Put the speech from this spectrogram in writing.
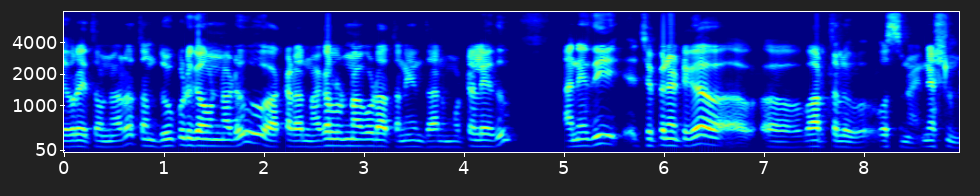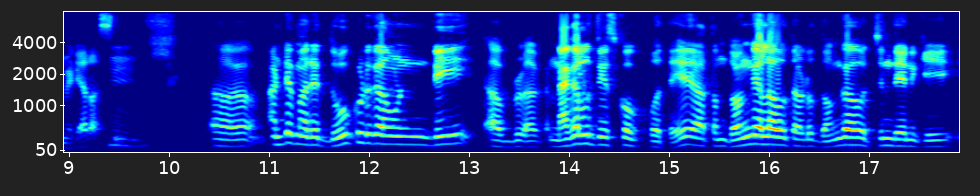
ఎవరైతే ఉన్నాడో అతను దూకుడుగా ఉన్నాడు. అక్కడ నగలున్నా కూడా అతను ఏం దాన్ని ముట్టలేదు అనేది చెప్పినట్టుగా వార్తలు వస్తున్నాయి నేషనల్ మీడియా రాసింది. ఆ, అంటే మరి దూకుడుగా ఉండి నగలు తీసుకోకపోతే అతను దొంగ ఎలా అవుతాడు? దొంగ వచ్చింది దేనికి?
